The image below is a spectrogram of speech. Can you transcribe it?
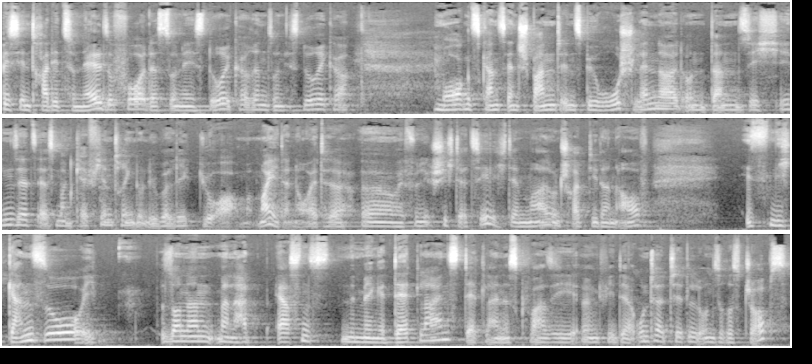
bisschen traditionell so vor, dass so eine Historikerin, so ein Historiker morgens ganz entspannt ins Büro schlendert und dann sich hinsetzt, erstmal ein Käffchen trinkt und überlegt, ja, was mache ich denn heute? Äh, für eine Geschichte erzähle ich denn mal und schreibt die dann auf. Ist nicht ganz so, ich, sondern man hat erstens eine Menge Deadlines. Deadline ist quasi irgendwie der Untertitel unseres Jobs.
